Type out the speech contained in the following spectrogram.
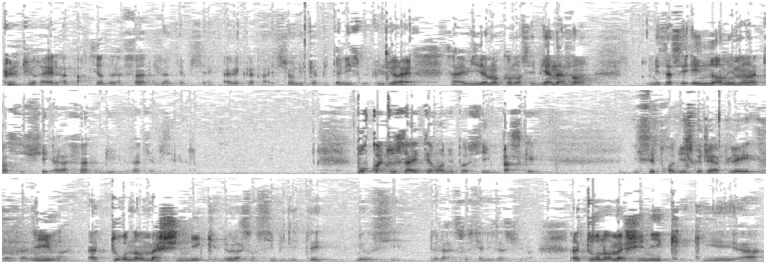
culturelle à partir de la fin du XXe siècle, avec l'apparition du capitalisme culturel. Ça a évidemment commencé bien avant, mais ça s'est énormément intensifié à la fin du XXe siècle. Pourquoi tout ça a été rendu possible? Parce qu'il s'est produit ce que j'ai appelé dans un livre un tournant machinique de la sensibilité, mais aussi de la socialisation. Un tournant machinique qui a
